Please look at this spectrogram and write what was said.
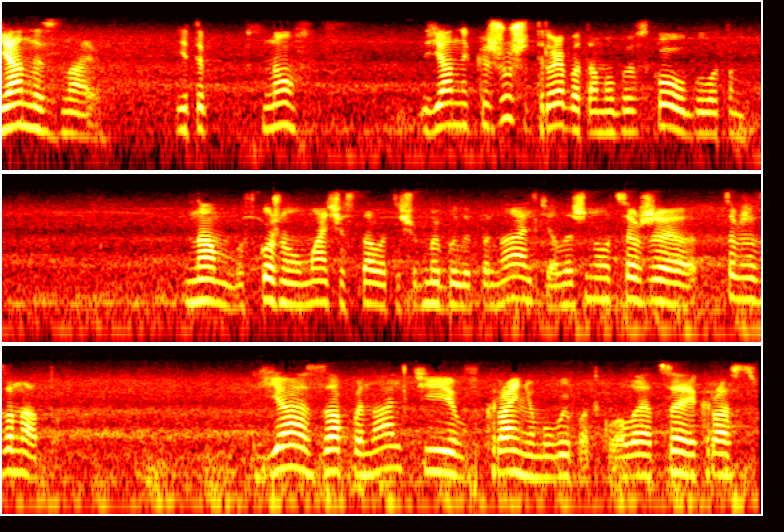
Я не знаю. І тип, ну. Я не кажу, що треба там обов'язково було там. Нам в кожному матчі ставити, щоб ми били пенальті, але ж ну це вже це вже занадто. Я за пенальті в крайньому випадку, але це якраз,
